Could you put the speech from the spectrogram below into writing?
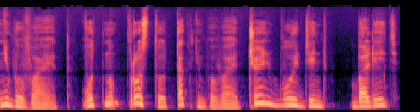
не бывает. Вот ну просто вот так не бывает. Что-нибудь будет день болеть,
